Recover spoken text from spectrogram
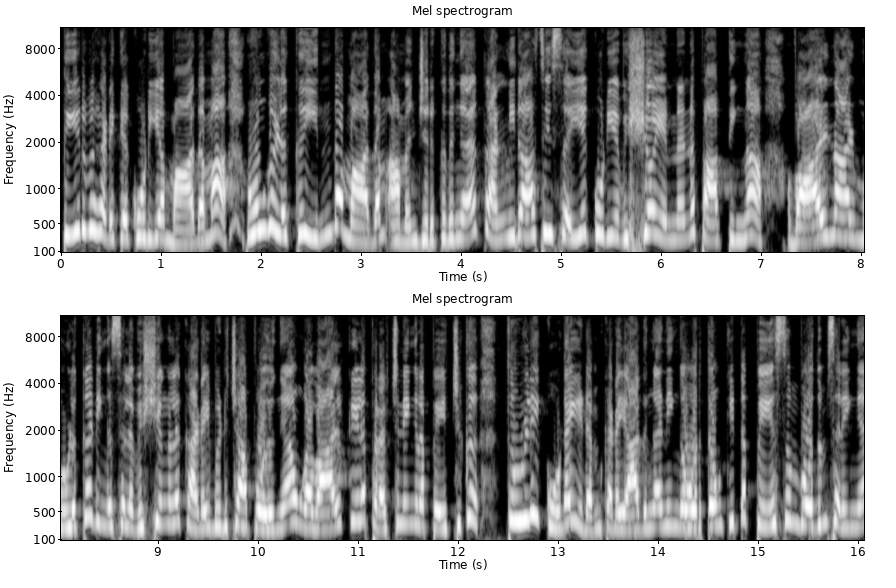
தீர்வு கிடைக்கக்கூடிய மாதமா உங்களுக்கு இந்த மாதம் அமைஞ்சிருக்குதுங்க. கன்னிராசி செய்யக்கூடிய விஷயம் என்னன்னு பார்த்தீங்கன்னா வாழ்நாள் முழுக்க நீங்க சில விஷயங்களை கடைபிடிச்சா போதுங்க. உங்க வாழ்க்கையில பிரச்சனைங்கிற பேச்சுக்கு துளி கூட இடம் கிடையாதுங்க. நீங்க ஒருத்தவங்க கிட்ட பேசும்போதும் சரிங்க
